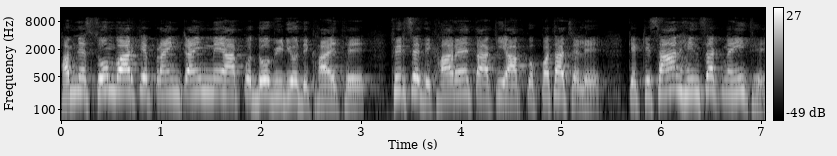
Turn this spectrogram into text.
हमने सोमवार के प्राइम टाइम में आपको दो वीडियो दिखाए थे, फिर से दिखा रहे हैं ताकि आपको पता चले कि किसान हिंसक नहीं थे,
